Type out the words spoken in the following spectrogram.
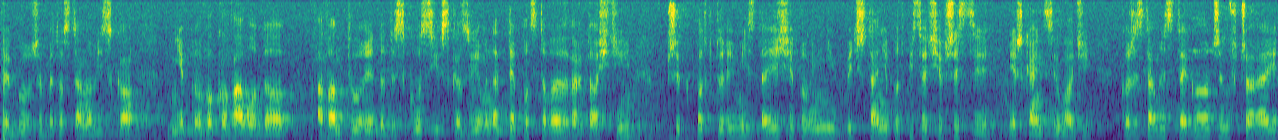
wybór, żeby to stanowisko nie prowokowało do awantury, do dyskusji. Wskazujemy na te podstawowe wartości, pod którymi zdaje się powinni być w stanie podpisać się wszyscy mieszkańcy Łodzi. Korzystamy z tego, o czym wczoraj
